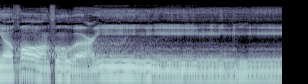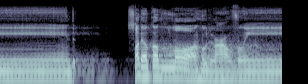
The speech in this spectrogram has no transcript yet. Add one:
يخاف وعيد. صدق الله العظيم.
